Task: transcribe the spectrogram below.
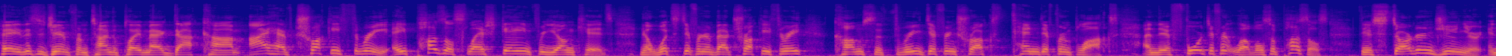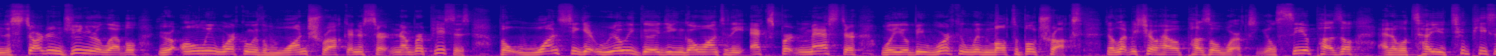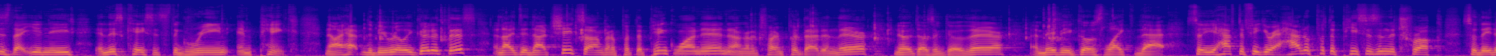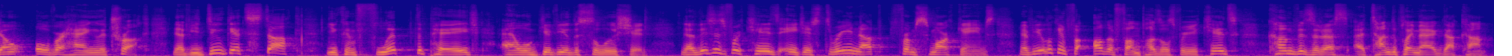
Hey, this is Jim from TimeToPlayMag.com. I have Trucky 3, a puzzle slash game for young kids. Now, what's different about Trucky 3? Comes with three different trucks, 10 different blocks, and there are four different levels of puzzles. There's starter and junior. In the starter and junior level, you're only working with one truck and a certain number of pieces. But once you get really good, you can go on to the expert and master where you'll be working with multiple trucks. Now, let me show how a puzzle works. You'll see a puzzle and it will tell you two pieces that you need. In this case, it's the green and pink. Now, I happen to be really good at this, and I did not cheat, so I'm going to put the pink one in, and I'm going to try and put that in there. No, it doesn't go there, and maybe it goes like that. So you have to figure out how to put the pieces in the truck so they don't overhang the truck. Now, if you do get stuck, you can flip the page, and we'll give you the solution. Now this is for kids ages 3 and up from Smart Games. Now if you're looking for other fun puzzles for your kids, come visit us at timetoplaymag.com.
